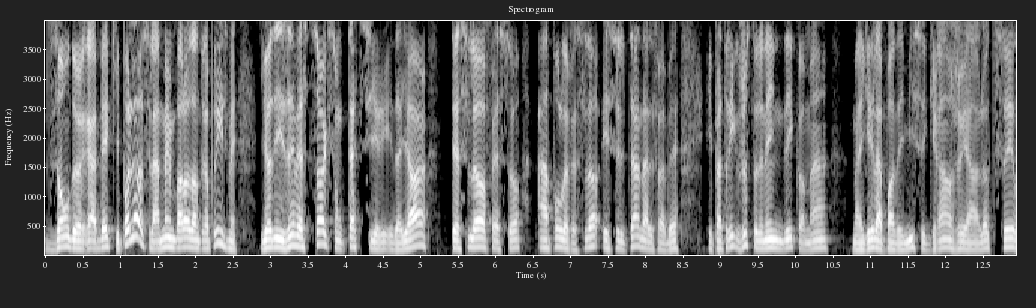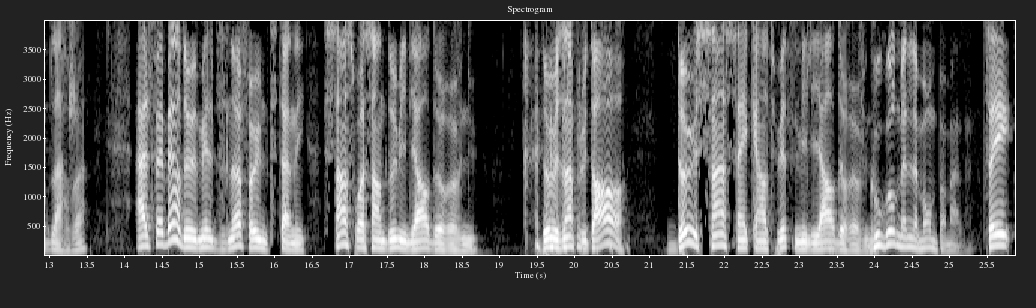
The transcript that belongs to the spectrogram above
disons de rabais qui est pas là, c'est la même valeur d'entreprise mais il y a des investisseurs qui sont attirés et d'ailleurs Tesla a fait ça, Apple a fait cela, et c'est le temps d'Alphabet. Et Patrick, juste te donner une idée comment, malgré la pandémie, ces grands géants-là tirent de l'argent. Alphabet, en 2019, a eu une petite année. 162 milliards de revenus. Deux ans plus tard, 258 milliards de revenus. Google mène le monde pas mal. Tu sais,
